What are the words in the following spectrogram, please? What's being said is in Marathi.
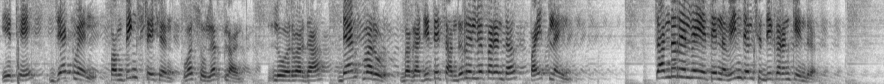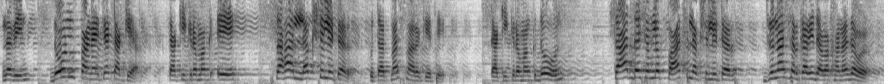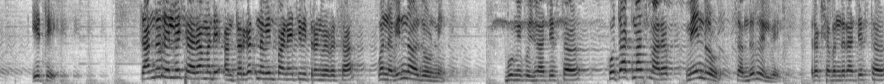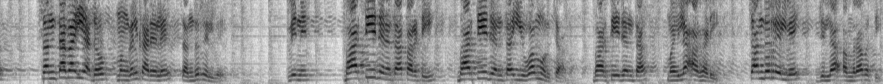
येथे जॅकवेल पंपिंग स्टेशन व solar plant. Lower Wardha dam Warud. Bagaji ते चांदूर रेल्वे पर्यंत पाईपलाईन. चांदूर रेल्वे येथे नवीन जलशुद्धीकरण केंद्र. नवीन दोन पाण्याच्या टाक्या. टाकी क्रमांक एक सहा लक्ष लिटर हुतात्मा स्मारक येथे. टाकी क्रमांक दोन सात दशमलव पाच लक्ष लिटर जुना सरकारी दवाखाना जवळ येथे. चांदूर रेल्वे शहरामध्ये अंतर्गत नवीन पाण्याची वितरण व्यवस्था व नवीन नळ जोडणी. भूमिपूजनाचे स्थळ हुतात्मा स्मारक मेन रोड चांदूर रेल्वे. रक्षाबंधनाचे स्थळ संताबाई यादव मंगल कार्यालय चांदूर रेल्वे. विनीत भारतीय जनता पार्टी भारतीय जनता युवा मोर्चा भारतीय जनता महिला आघाडी चांदूर रेल्वे जिल्हा अमरावती.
